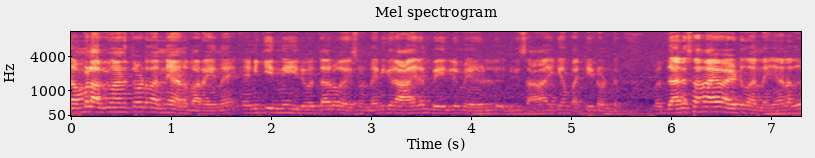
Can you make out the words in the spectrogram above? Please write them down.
നമ്മൾ അഭിമാനത്തോടെ തന്നെയാണ് പറയുന്നത്. എനിക്ക് ഇന്ന് ഇരുപത്തി ആറ് വയസ്സുണ്ട്. എനിക്ക് ഒരു ആയിരം പേരിൽ മേളിൽ എനിക്ക് സഹായിക്കാൻ പറ്റിയിട്ടുണ്ട്. ധനസഹായമായിട്ട് തന്നെ. ഞാനത്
